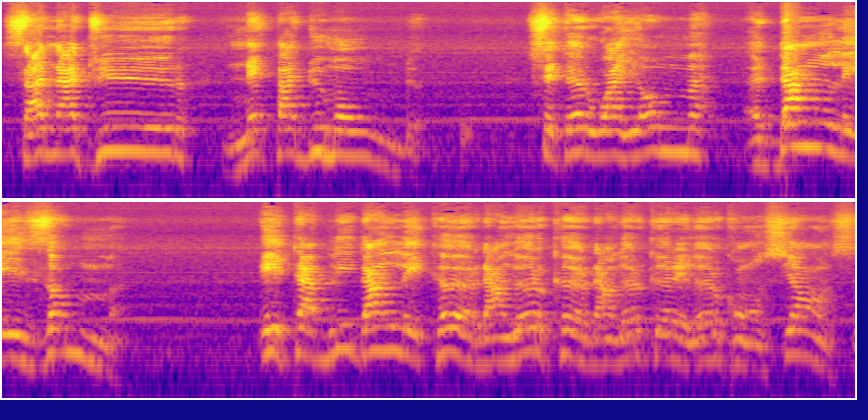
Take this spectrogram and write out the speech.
Sa nature n'est pas du monde c'est un royaume dans les hommes, établi dans les cœurs, dans leur cœur, dans leur cœur et leur conscience.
